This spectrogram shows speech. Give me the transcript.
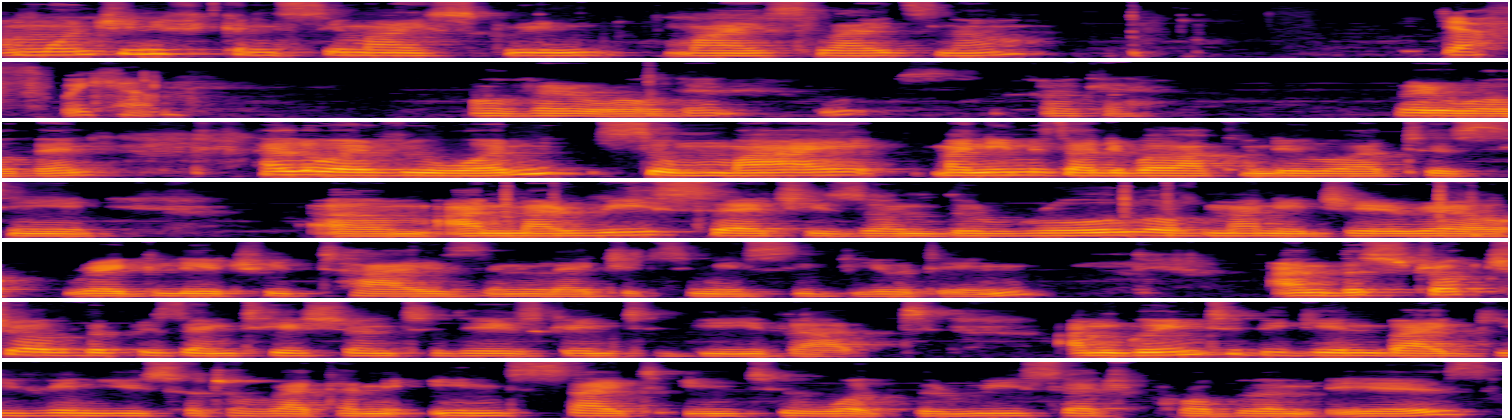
I'm wondering if you can see my screen, my slides now. Yes, we can. Oh, very well then. Oops. Okay. Very well then. Hello, everyone. So my, my name is Adebola Kondelo Atosi, um, and my research is on the role of managerial regulatory ties in legitimacy building. And the structure of the presentation today is going to be that I'm going to begin by giving you sort of like an insight into what the research problem is,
